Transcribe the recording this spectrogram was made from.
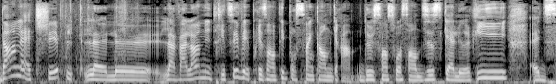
dans la chip, le, la valeur nutritive est présentée pour 50 grammes, 270 calories, 17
